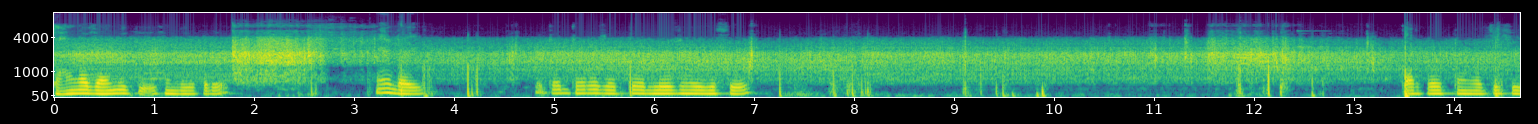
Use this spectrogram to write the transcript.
ভাঙা যায় নাকি এখান থেকে করে? হ্যাঁ ভাই এটার দরজা একটু লুজ হয়ে গেছে। তারপর একটা আমরা দেখি।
